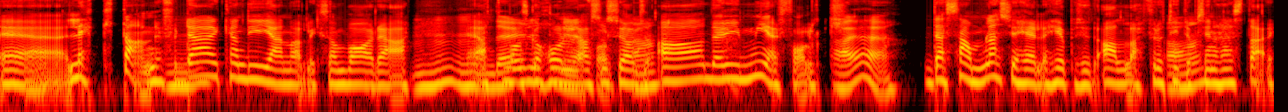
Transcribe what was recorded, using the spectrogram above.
eh, läktaren, för där kan det ju gärna liksom vara Mm, mm, att där är man ska hålla folk, socialt... Ja. Ja. där är ju mer folk. Ja, ja. Där samlas ju helt, helt plötsligt alla för att titta på sina hästar.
